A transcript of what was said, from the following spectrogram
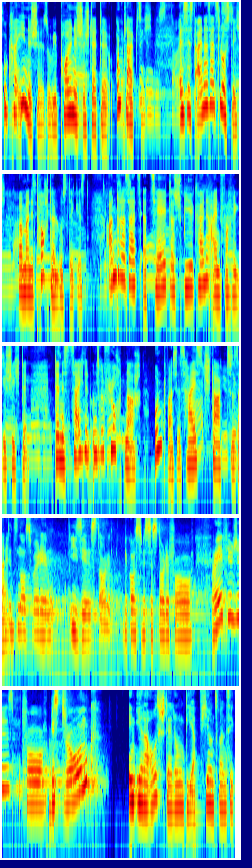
ukrainische sowie polnische Städte und Leipzig. Es ist einerseits lustig, weil meine Tochter lustig ist. Andererseits erzählt das Spiel keine einfache Geschichte, denn es zeichnet unsere Flucht nach und was es heißt, stark zu sein. In ihrer Ausstellung, die ab 24.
